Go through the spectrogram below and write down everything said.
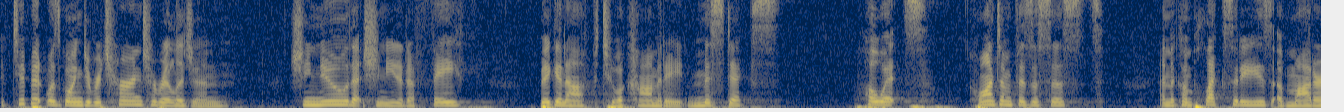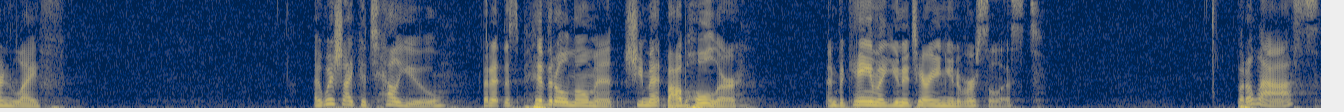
If Tippett was going to return to religion, she knew that she needed a faith big enough to accommodate mystics, poets, quantum physicists, and the complexities of modern life. I wish I could tell you that at this pivotal moment she met Bob Hohler and became a Unitarian Universalist. But alas,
